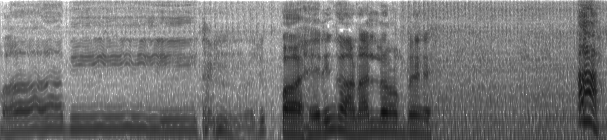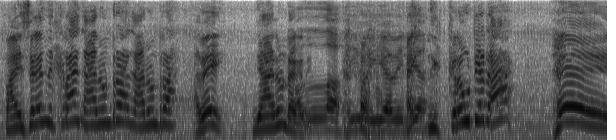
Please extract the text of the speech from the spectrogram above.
മാവി ഒരു പഹരും കാണാല്ലോ റബ്ബേ. ആ പൈസലെ നിക്കറാ ഞാനുണ്ടാ ഞാനുണ്ടാ അതെ ഞാനുണ്ടാക്കുന്നത് നിക്കറ കുട്ടിയടാ. ഹേയ്.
